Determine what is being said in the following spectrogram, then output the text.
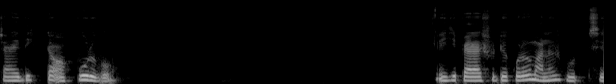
চারিদিকটা অপূর্ব। এই যে প্যারাশুটে করেও মানুষ ঘুরছে।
